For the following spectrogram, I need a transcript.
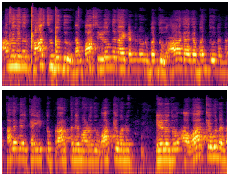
ಆಮೇಲೆ ನನ್ನ ಪಾಸ್ಟರ್ ಬಂದು ನಮ್ಮ ಪಾಸ್ಟರ್ ಇಳಂಗ ನಾಯಕಣ್ಣನವರು ಬಂದು ಆಗಾಗ ಬಂದು ನನ್ನ ತಲೆ ಮೇಲೆ ಕೈ ಇಟ್ಟು ಪ್ರಾರ್ಥನೆ ಮಾಡೋದು ವಾಕ್ಯವನ್ನು ಹೇಳೋದು ಆ ವಾಕ್ಯವು ನನ್ನ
